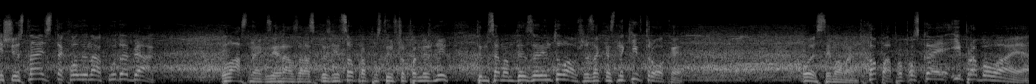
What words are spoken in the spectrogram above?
І 16 хвилина Худобяк. Класно, як зіграв зараз Кузнєцов, пропустивши поміж них, тим самим дезорієнтувавши захисників трохи. Ось цей момент. Хопа, пропускає і пробиває.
